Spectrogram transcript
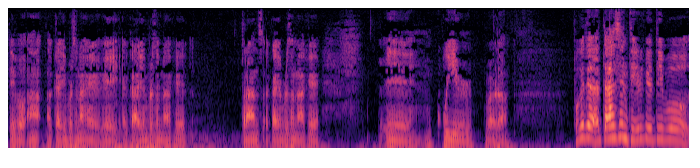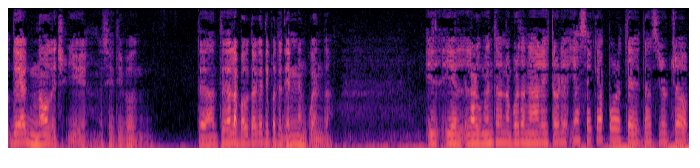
Tipo, ah, acá hay un personaje gay, acá hay un personaje trans, acá hay un personaje eh, queer, ¿verdad? Porque te, te hace sentir que tipo, de acknowledge you, así tipo, te te da la pauta que tipo te tienen en cuenta. Y, y el, argumento no aporta nada a la historia, ya sé que aporte, that's your job.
